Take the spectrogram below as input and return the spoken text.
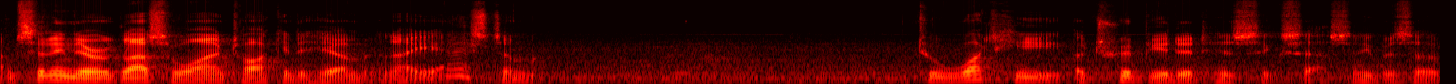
I'm sitting there with a glass of wine talking to him, and I asked him to what he attributed his success. And he was a,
